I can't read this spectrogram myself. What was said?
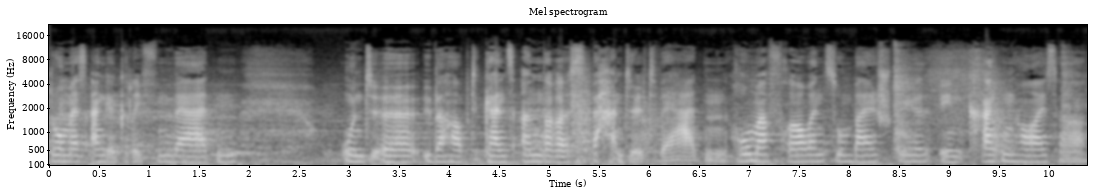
Romas angegriffen werden und äh, überhaupt ganz anderes behandelt werden. Roma-Frauen zum Beispiel in Krankenhäusern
